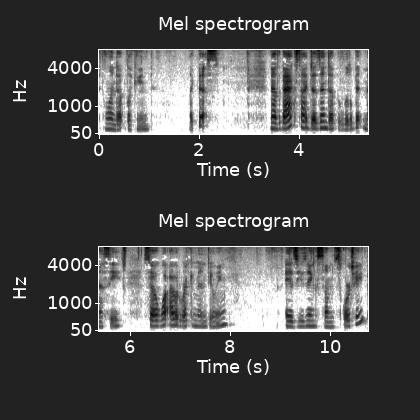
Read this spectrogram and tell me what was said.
It'll end up looking like this. Now the back side does end up a little bit messy, so what I would recommend doing is using some score tape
